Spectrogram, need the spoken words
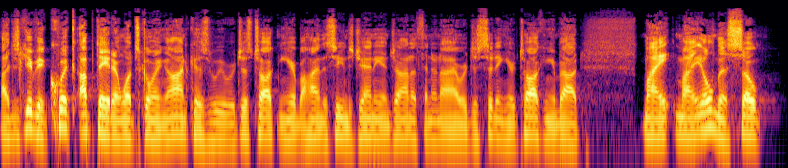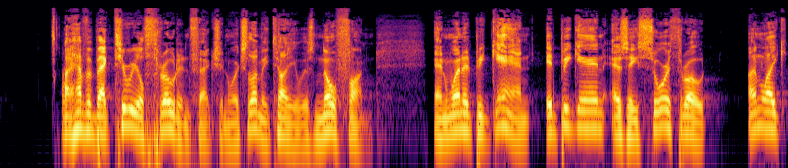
I'll just give you a quick update on what's going on because we were just talking here behind the scenes. Jenny and Jonathan and I were just sitting here talking about my my illness. So I have a bacterial throat infection, which let me tell you is no fun. And when it began, it began as a sore throat, unlike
